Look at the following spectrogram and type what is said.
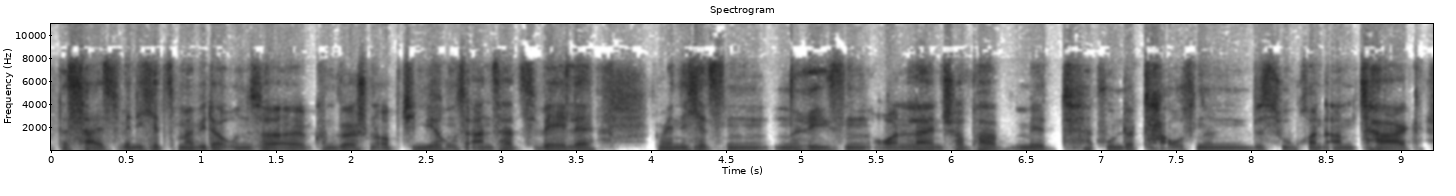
Das heißt, wenn ich jetzt mal wieder unser äh, Conversion-Optimierungsansatz wähle, wenn ich jetzt einen, einen riesen Online-Shop habe mit hunderttausenden Besuchern am Tag,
